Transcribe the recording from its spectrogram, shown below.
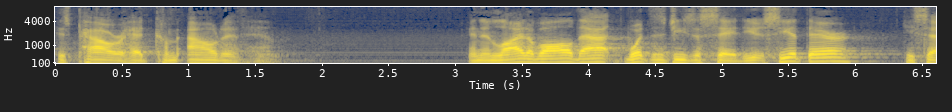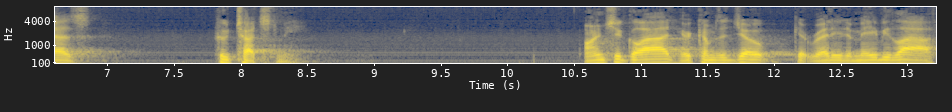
his power had come out of him. And in light of all that, what does Jesus say? Do you see it there? He says, Who touched me? Aren't you glad? Here comes a joke. Get ready to maybe laugh.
